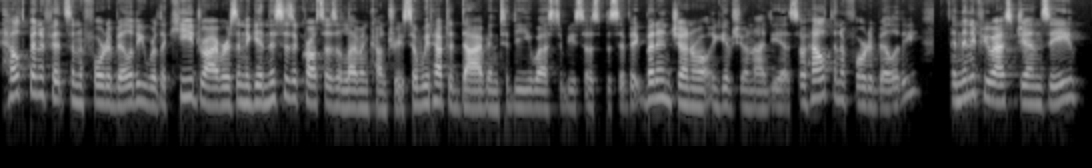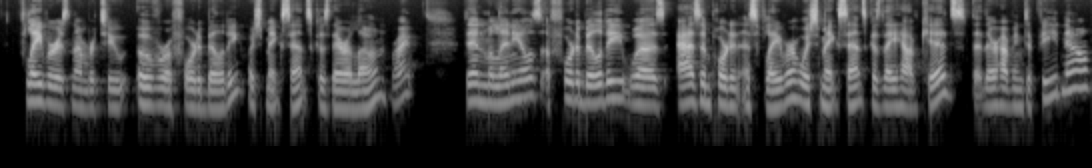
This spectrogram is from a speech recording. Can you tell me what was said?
health benefits and affordability were the key drivers. And again, this is across those 11 countries. So we'd have to dive into the US to be so specific. But in general, it gives you an idea. So health and affordability. And then if you ask Gen Z, flavor is number two over affordability, which makes sense because they're alone, right? Then millennials, affordability was as important as flavor, which makes sense because they have kids that they're having to feed now.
